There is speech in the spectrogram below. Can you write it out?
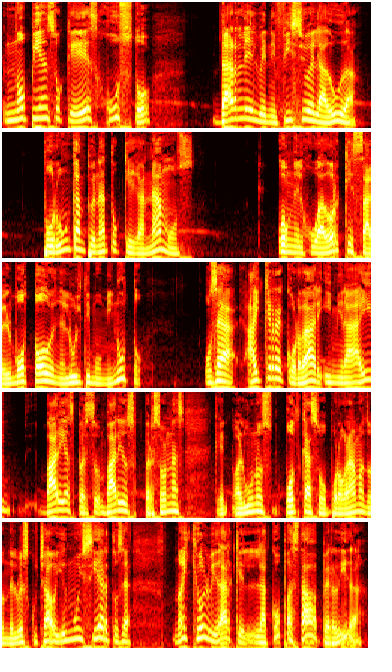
no pienso que es justo darle el beneficio de la duda por un campeonato que ganamos con el jugador que salvó todo en el último minuto. O sea, hay que recordar, y mira, hay varias, perso varias personas, que algunos podcasts o programas donde lo he escuchado, y es muy cierto, o sea, no hay que olvidar que la copa estaba perdida.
